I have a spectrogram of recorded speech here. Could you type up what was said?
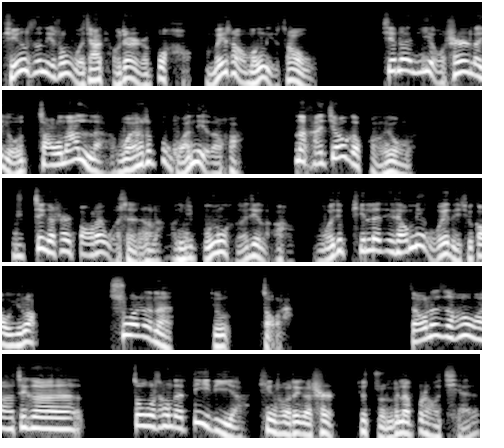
平时你说我家条件也不好，没少蒙你照顾。现在你有事了，有遭难了，我要是不管你的话，那还叫个朋友吗？你这个事儿包在我身上了，你不用合计了啊！我就拼了这条命，我也得去告御状。说着呢，就走了。走了之后啊，这个周生的弟弟呀，听说这个事儿，就准备了不少钱，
